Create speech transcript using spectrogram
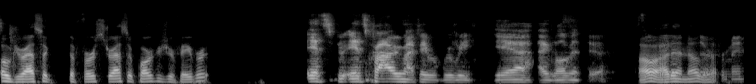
Oh, Jurassic the first Jurassic Park is your favorite? It's it's probably my favorite movie. Yeah, I love it. yeah. Oh, I didn't know that. For me.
